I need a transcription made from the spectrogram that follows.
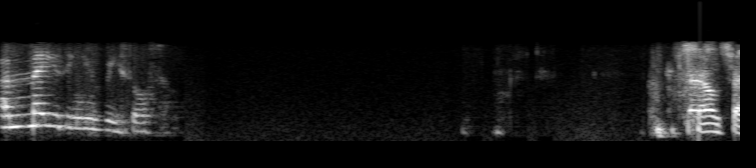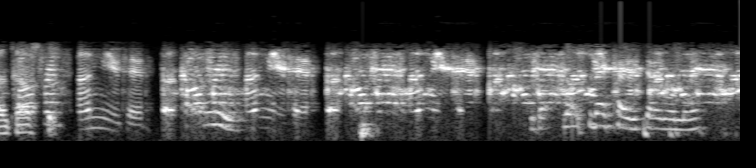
amazing new resource? Sounds fantastic. Conference unmuted. Conference unmuted. Conference unmuted. We've lots of echoes going on there.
